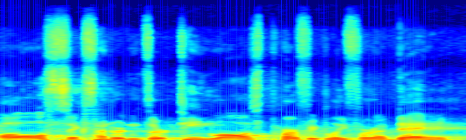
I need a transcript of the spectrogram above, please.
all 613 laws perfectly for a day,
